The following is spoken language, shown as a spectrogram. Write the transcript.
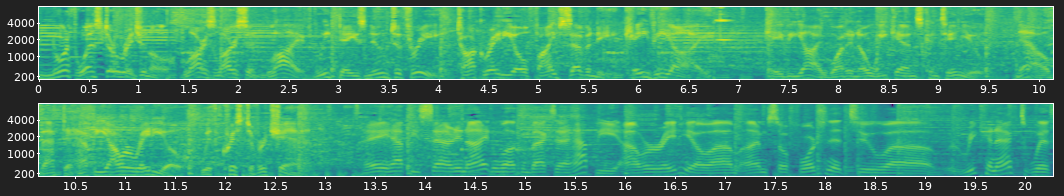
Northwest original. Lars Larson, live weekdays noon to 3. Talk Radio 570, KVI. KVI Want to Know Weekends continue. Now back to Happy Hour Radio with Christopher Chan. Hey, happy Saturday night, and welcome back to Happy Hour Radio. Um, I'm so fortunate to uh, reconnect with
